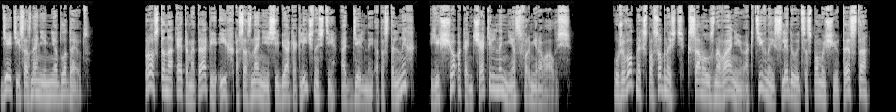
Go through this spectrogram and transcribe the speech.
дети сознанием не обладают. Просто на этом этапе их осознание себя как личности, отдельной от остальных, еще окончательно не сформировалось. У животных способность к самоузнаванию активно исследуется с помощью теста,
